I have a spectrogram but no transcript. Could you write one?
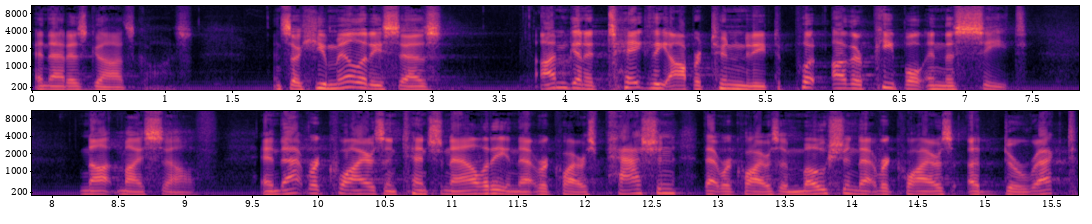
and that is God's cause. And so humility says, I'm going to take the opportunity to put other people in the seat, not myself. And that requires intentionality, and that requires passion, that requires emotion, that requires a direct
